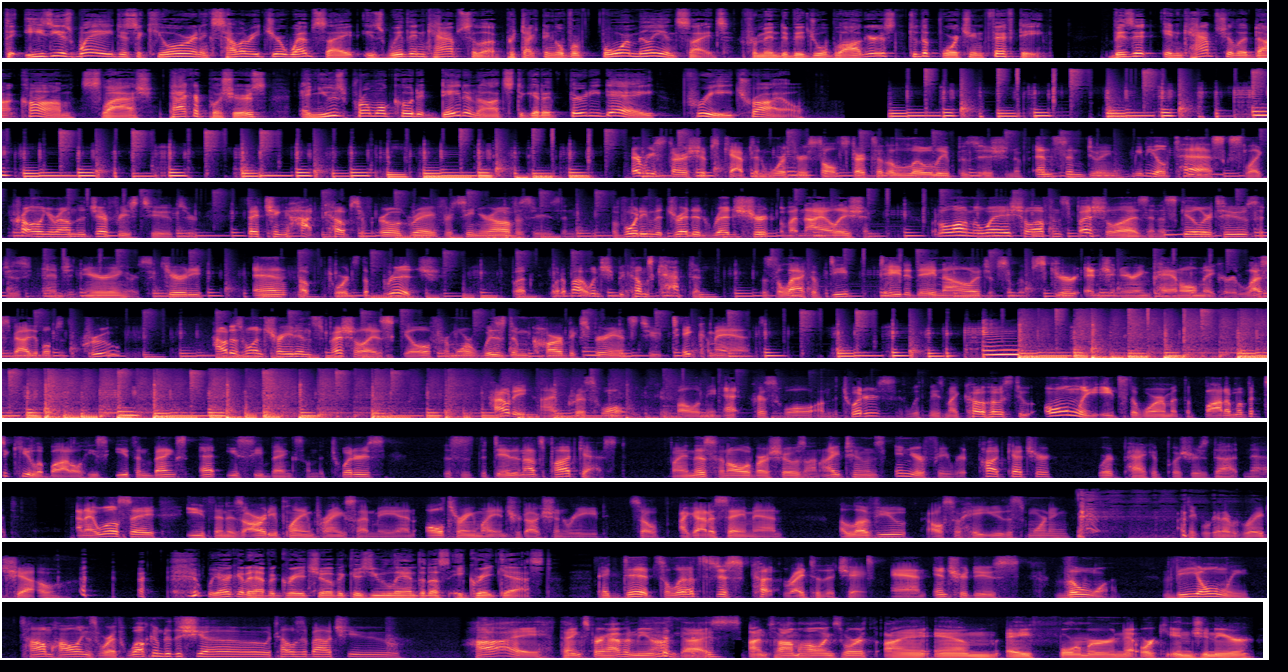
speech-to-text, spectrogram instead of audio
The easiest way to secure and accelerate your website is with Incapsula, protecting over 4 million sites from individual bloggers to the Fortune 50. Visit incapsula.com slash packetpushers and use promo code DATANAUTS to get a 30-day free trial. Every starship's captain worth her salt starts at a lowly position of ensign doing menial tasks like crawling around the Jefferies tubes or fetching hot cups of Earl Grey for senior officers and avoiding the dreaded red shirt of annihilation. But along the way, she'll often specialize in a skill or two, such as engineering or security, and up towards the bridge. But what about when she becomes captain? Does the lack of deep day to day knowledge of some obscure engineering panel make her less valuable to the crew? How does one trade in specialized skill for more wisdom carved experience to take command? Howdy, I'm Chris Wall. You can follow me at Chris Wall on the Twitters. And with me is my co host who only eats the worm at the bottom of a tequila bottle. He's Ethan Banks at EC Banks on the Twitters. This is the Datanauts Podcast. Find this and all of our shows on iTunes, in your favorite podcatcher, or at packetpushers.net. And I will say, Ethan is already playing pranks on me and altering my introduction read. So I got to say, man, I love you. I also hate you this morning. I think we're going to have a great show. we are going to have a great show because you landed us a great guest. I did. So let's just cut right to the chase and introduce the one, the only, Tom Hollingsworth. Welcome to the show. Tell us about you. Hi, thanks for having me on, guys. I'm Tom Hollingsworth. I am a former network engineer,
